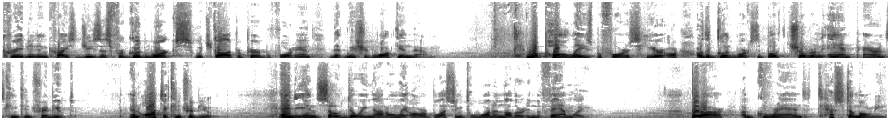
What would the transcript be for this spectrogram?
created in Christ Jesus for good works, which God prepared beforehand, that we should walk in them. What Paul lays before us here are, are the good works that both children and parents can contribute and ought to contribute. And in so doing, not only are a blessing to one another in the family, but are a grand testimony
